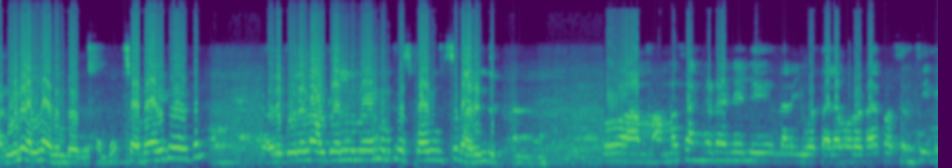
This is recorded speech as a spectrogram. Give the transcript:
അങ്ങനെയല്ല അതിന്റെ ഒരു സംഭവം. സ്വാഭാവികമായിട്ടും അവരെ പോലെയുള്ള ആൾക്കാരിൽ നിന്നാണ് നമുക്ക് റെസ്പോൺസ് വരേണ്ടത്. ഇപ്പോ അം- അമ്മ സംഘടനയിൽ എന്താണ് യുവതലമുറയുടെ പ്രസൻസ് ഇനി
